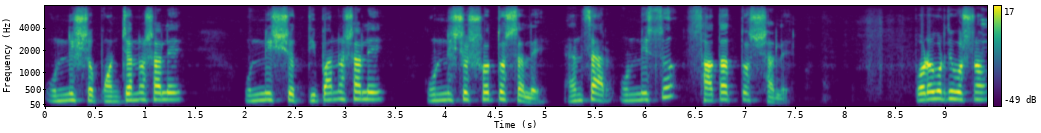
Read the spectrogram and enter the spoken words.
উনিশশো পঞ্চান্ন সালে, উনিশশো সালে, উনিশশো সত্তর সালে। অ্যান্সার উনিশশো সাতাত্তর সালে। পরবর্তী প্রশ্ন।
